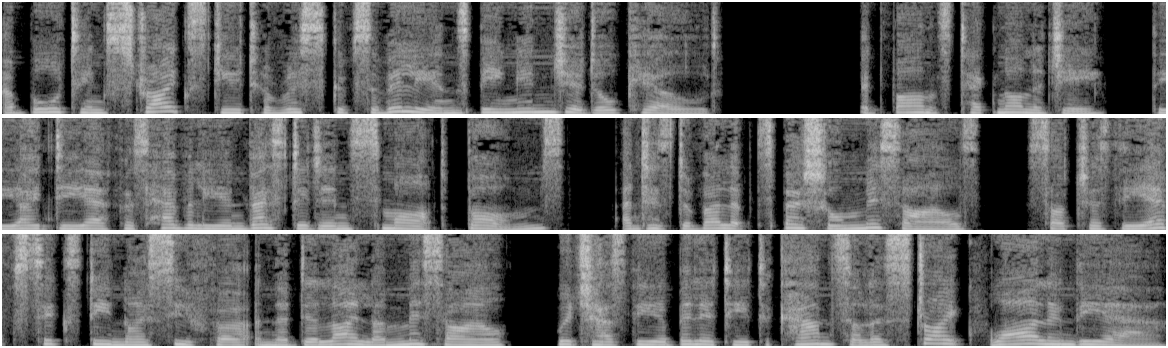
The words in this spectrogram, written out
Aborting strikes due to risk of civilians being injured or killed. Advanced technology The IDF has heavily invested in smart bombs, and has developed special missiles, such as the F-16I Sufa and the Delilah missile, which has the ability to cancel a strike while in the air.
